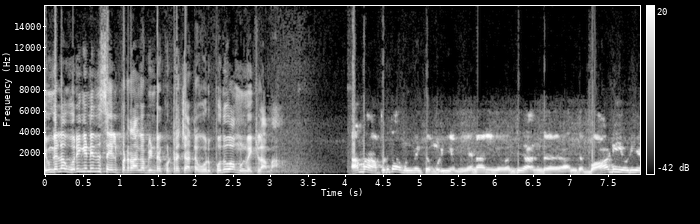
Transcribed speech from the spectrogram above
இவங்கெல்லாம் ஒருங்கிணைந்து செயல்படுறாங்க அப்படின்ற குற்றச்சாட்டை ஒரு பொதுவாக முன்வைக்கலாமா? ஆமா அப்படிதான் முன்வைக்க முடியும். ஏன்னா நீங்க வந்து அந்த அந்த பாடியோடைய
